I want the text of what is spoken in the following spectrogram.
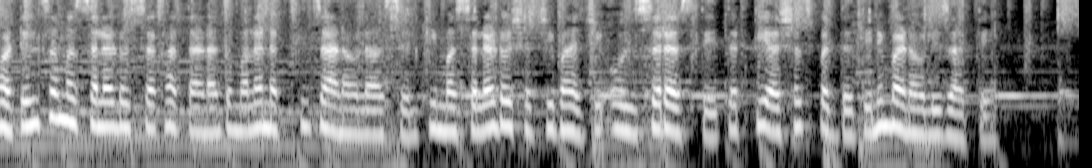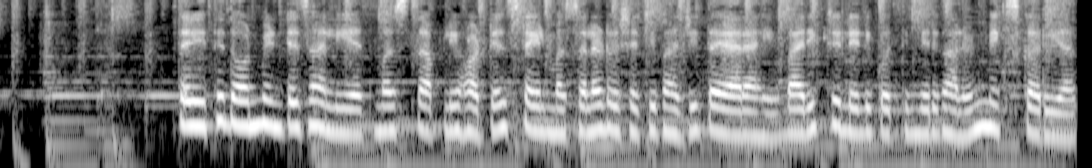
हॉटेलचा मसाला डोसा खाताना तुम्हाला नक्कीच जाणवलं असेल की मसाला डोशाची भाजी ओलसर असते तर ती अशाच पद्धतीने बनवली जाते. तर इथे दोन मिनिटे झाली आहेत. मस्त आपली हॉटेल स्टाईल मसाला डोशाची भाजी तयार आहे. बारीक चिरलेली कोथिंबीर घालून मिक्स करूयात.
